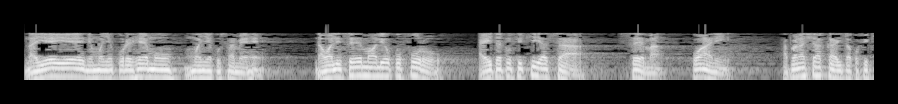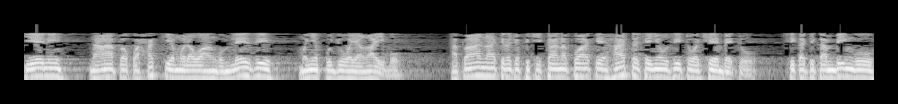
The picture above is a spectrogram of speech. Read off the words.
Na yeye ni mwenye kurehemu mwenye kusamehe. Na walisema waliokufuru haitatufikia saa. Sema kwani hapana shaka itakufikieni na hapa kwa haki ya mola wangu mlezi mwenye kujua ya ghaibu. Hapana kinachofichikana kwake hata chenye uzito wa chembe tu si katika mbingu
